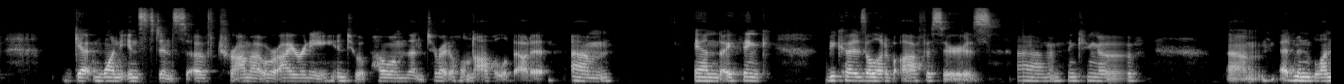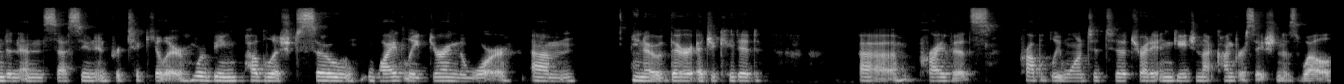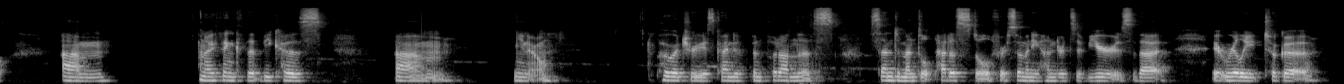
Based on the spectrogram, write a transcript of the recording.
get one instance of trauma or irony into a poem than to write a whole novel about it. Um, and I think because a lot of officers, um, I'm thinking of um, Edmund Blunden and Sassoon in particular were being published so widely during the war. Um, you know, their educated uh, privates probably wanted to try to engage in that conversation as well. Um, and I think that because, um, you know, poetry has kind of been put on this sentimental pedestal for so many hundreds of years that it really took a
